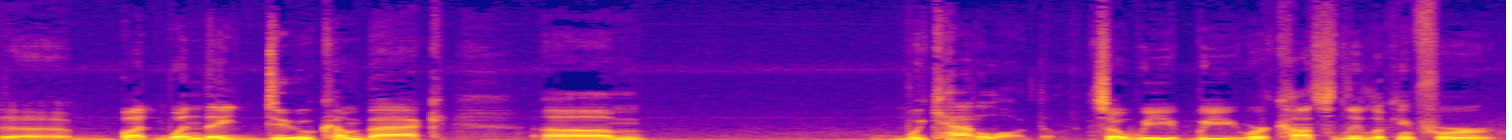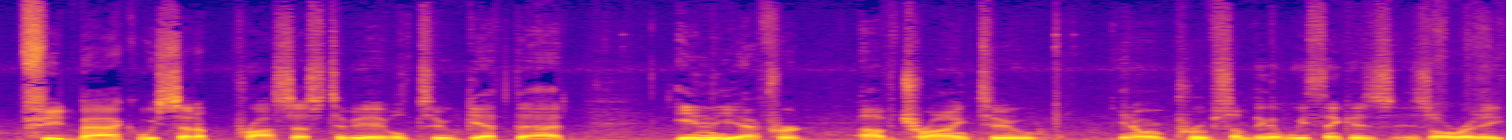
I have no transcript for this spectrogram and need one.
uh, but when they do come back, um, we catalog them. So we, we we're constantly looking for feedback. We set up a process to be able to get that in the effort of trying to, you know, improve something that we think is, is already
